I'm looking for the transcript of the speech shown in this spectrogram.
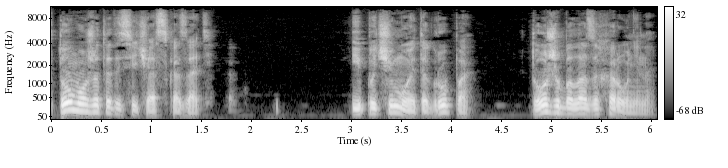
Кто может это сейчас сказать? И почему эта группа тоже была захоронена?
